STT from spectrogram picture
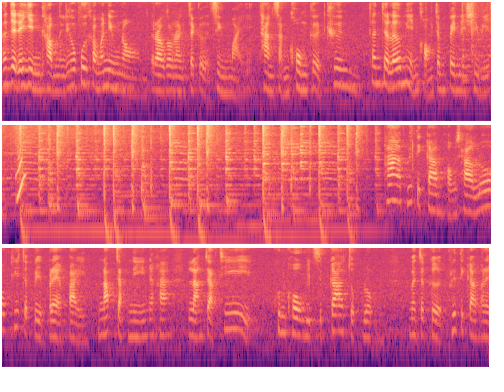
ท่านจะได้ยินคำหนึ่งที่เขาพูดคำว่า new norm เรากำลังจะเกิดสิ่งใหม่ ทางสังคมเกิดขึ้น ท่านจะเริ่มเห็นของจำเป็นในชีวิต 5 พฤติกรรมของชาวโลกที่จะเปลี่ยนแปลงไปนับจากนี้นะคะ หลังจากที่คุณโควิด -19 จบลง มันจะเกิดพฤติกรรมอะไร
